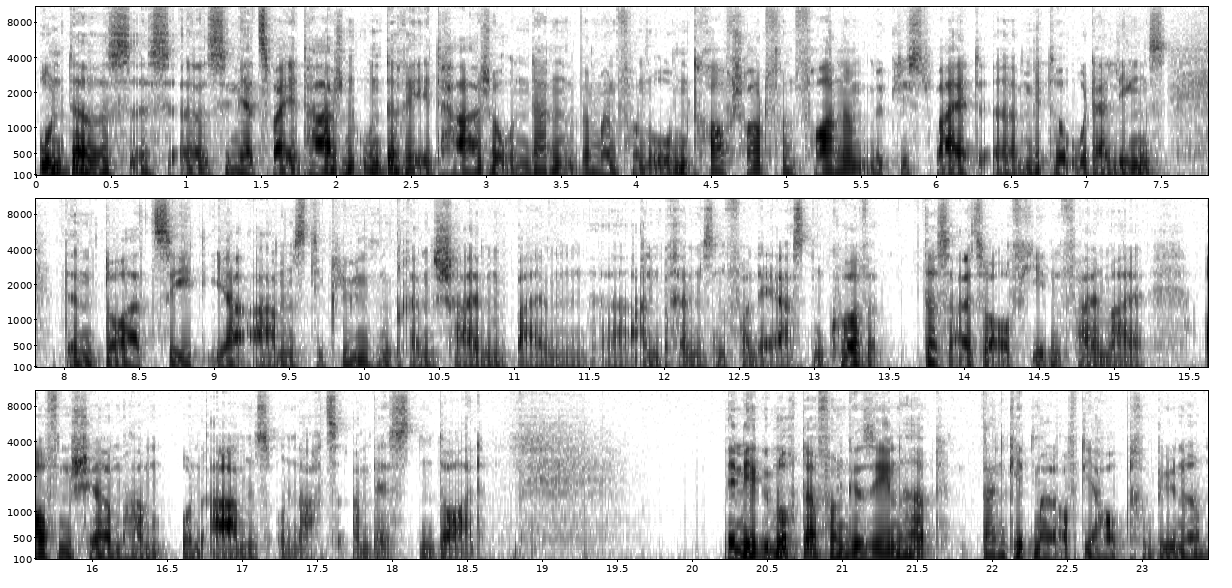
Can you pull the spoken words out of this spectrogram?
Unteres, es, äh, es sind ja zwei Etagen, untere Etage und dann, wenn man von oben drauf schaut, von vorne möglichst weit äh, Mitte oder links, denn dort seht ihr abends die glühenden Bremsscheiben beim äh, Anbremsen von der ersten Kurve. Das also auf jeden Fall mal auf dem Schirm haben und abends und nachts am besten dort. Wenn ihr genug davon gesehen habt, dann geht mal auf die Haupttribüne,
